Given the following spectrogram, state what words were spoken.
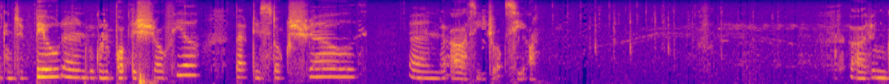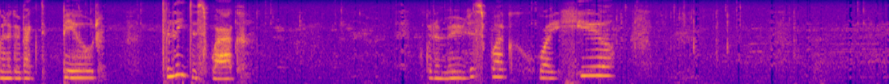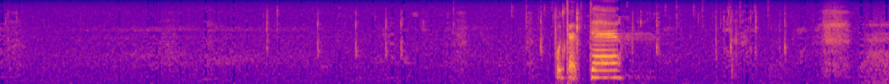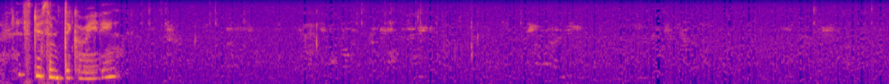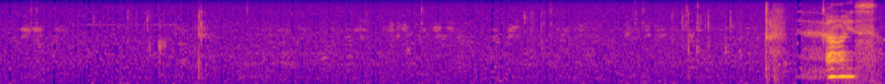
Back into build and we're going to pop this shelf here back to stock shelves and RC trucks here. I think I'm going to go back to build. Delete this whack. I'm going to move this whack right here put that there. Let's do some decorating. Nice.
